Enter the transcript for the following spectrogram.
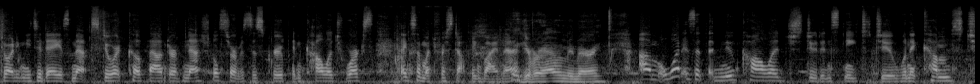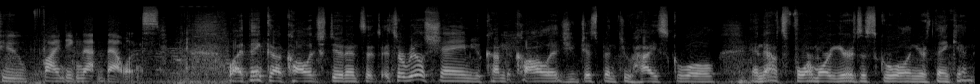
joining me today is Matt Stewart, co-founder of National Services Group and College Works. Thanks so much for stopping by, Matt. Thank you for having me, Mary. Um, what is it that new college students need to do when it comes to finding that balance? Well, I think uh, college students, it's, it's, a real shame you come to college, you've just been through high school, and now it's four more years of school, and you're thinking,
